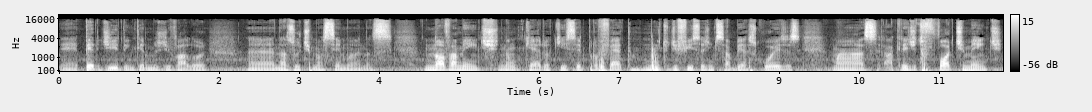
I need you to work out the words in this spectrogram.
é, perdido em termos de valor uh, nas últimas semanas. Novamente, não quero aqui ser profeta, muito difícil a gente saber as coisas, mas acredito fortemente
